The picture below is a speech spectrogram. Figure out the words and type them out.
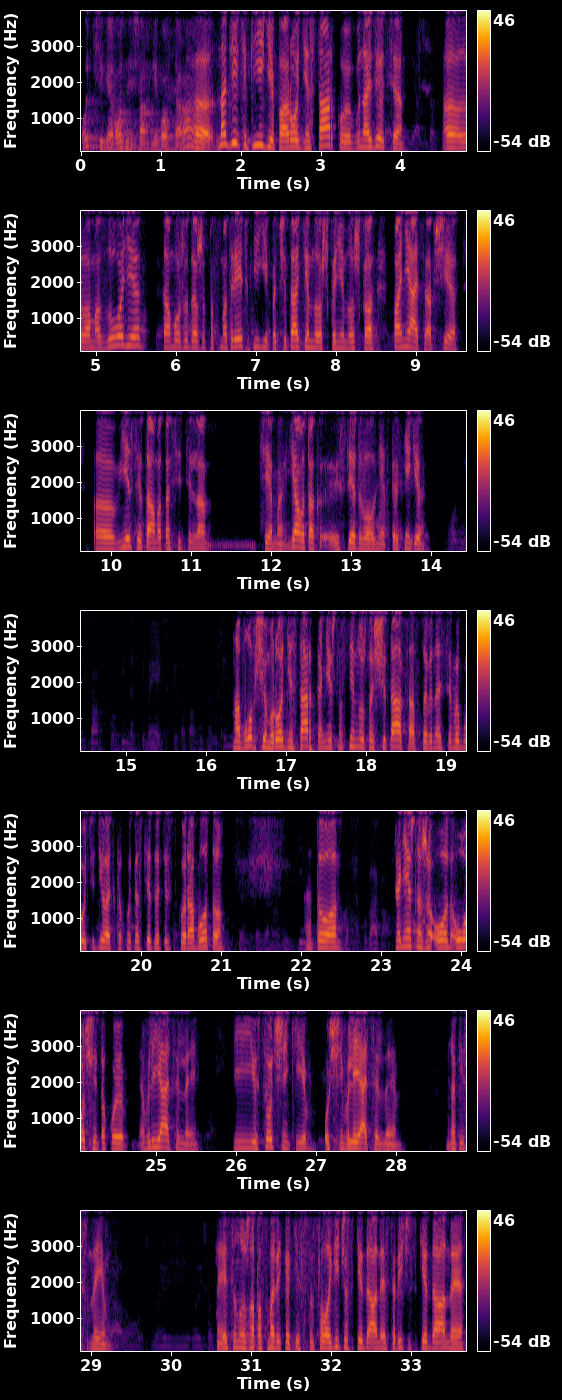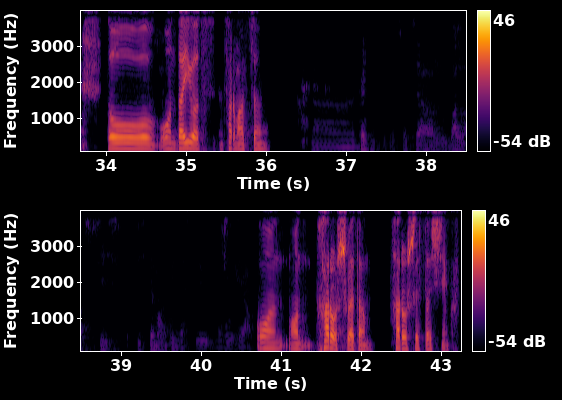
otsige Rodney Starki kohta Э, raamat, Найдите книги по Родни Старку, вы найдете э, в Амазоне, там можно даже посмотреть книги, почитать немножко, немножко понять вообще, э, есть ли там относительно темы. Я вот так исследовал некоторые книги. А в общем, Родни Старк, конечно, с ним нужно считаться, особенно если вы будете делать какую-то исследовательскую работу, то, конечно же, он очень такой влиятельный, и источники очень влиятельные, написанные им. Если нужно посмотреть какие социологические данные, исторические данные, то он дает информацию. Он, он хорош в этом, хороший источник,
